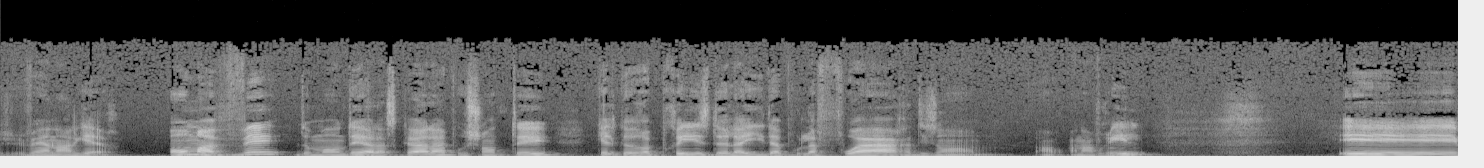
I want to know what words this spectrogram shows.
je vais en arrière. On m'avait demandé à la Scala pour chanter quelques reprises de l'Aïda pour la foire, disons en avril. Et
